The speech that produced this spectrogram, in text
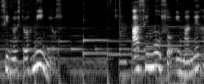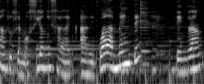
Si nuestros niños hacen uso y manejan sus emociones adecuadamente, tendrán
